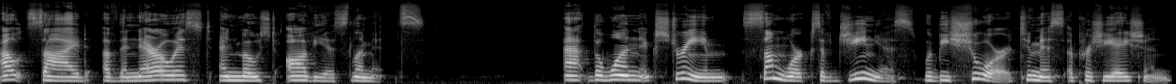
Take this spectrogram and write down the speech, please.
outside of the narrowest and most obvious limits. At the one extreme, some works of genius would be sure to miss appreciation.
